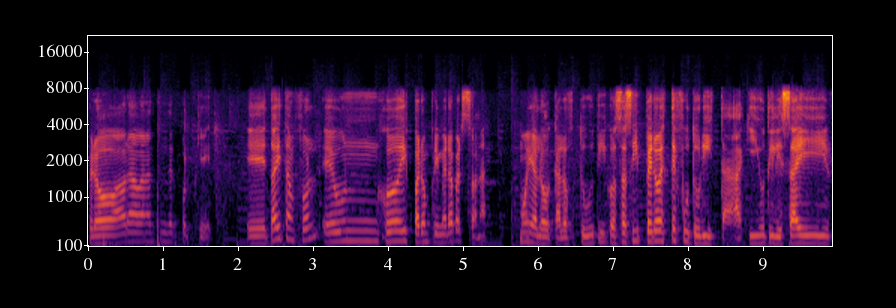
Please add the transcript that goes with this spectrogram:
pero ahora van a entender por qué. Eh, Titanfall es un juego de disparo en primera persona, muy a lo Call of Duty, cosas así, pero este futurista. Aquí utilizáis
